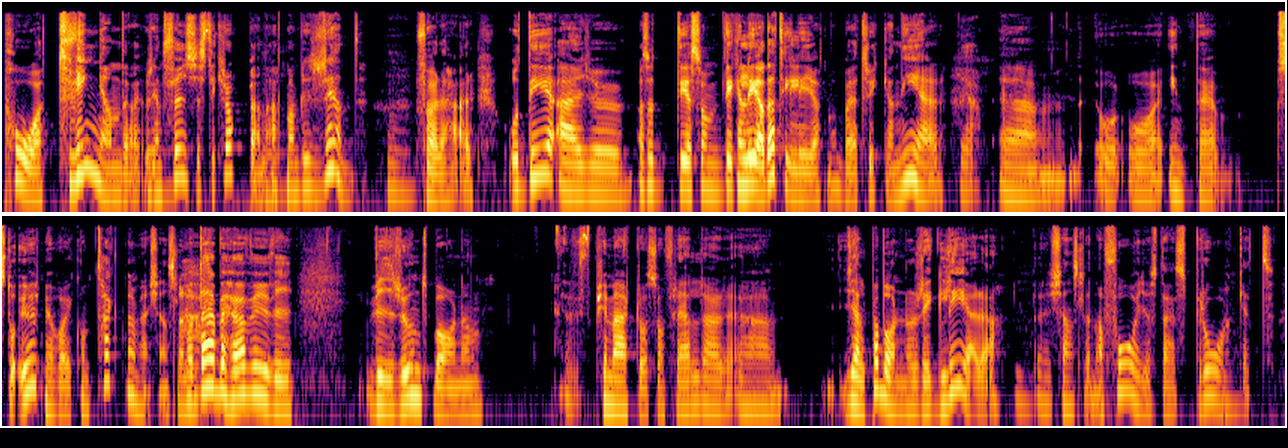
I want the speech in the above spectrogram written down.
påtvingande rent fysiskt i kroppen att man blir rädd mm. för det här. Och det är ju, alltså det som det kan leda till är att man börjar trycka ner yeah. eh, och, och, inte stå ut med att vara i kontakt med de här känslorna. Och där behöver ju vi, vi runt barnen, primärt då som föräldrar, eh, hjälpa barnen att reglera mm. Känslorna och få just det här språket mm.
